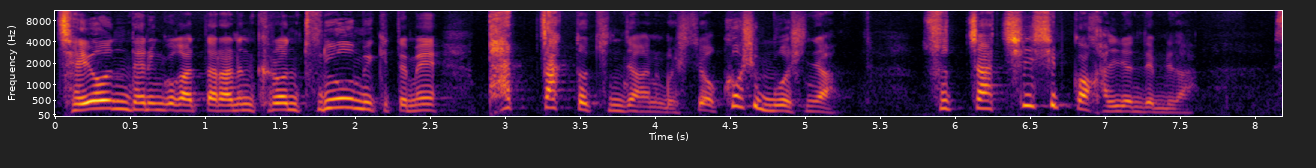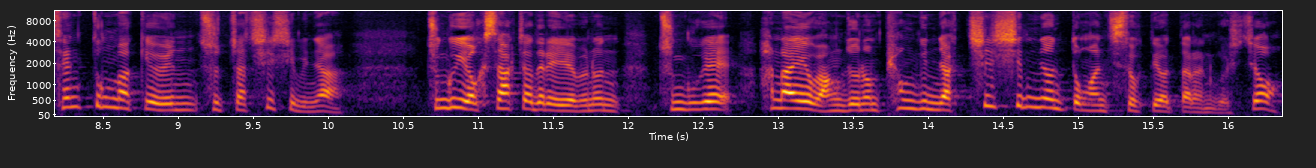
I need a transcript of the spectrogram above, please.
재현되는 것 같다라는 그런 두려움이 있기 때문에 바짝 더 긴장하는 것이죠. 그것이 무엇이냐? 숫자 70과 관련됩니다. 생뚱맞게 웬 숫자 70이냐? 중국 역사학자들에 의하면 중국의 하나의 왕조는 평균 약 70년 동안 지속되었다는 것이죠.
